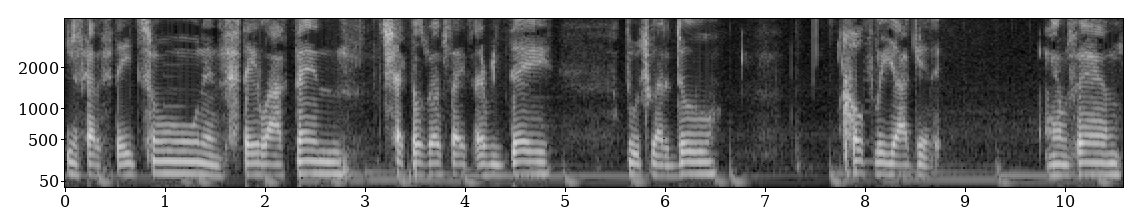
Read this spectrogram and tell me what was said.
you just got to stay tuned and stay locked in. Check those websites every day. Do what you got to do. Hopefully, y'all get it. You know what I'm saying?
